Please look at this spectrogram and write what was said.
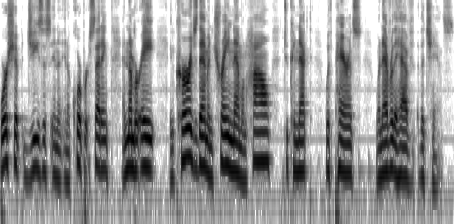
worship jesus in a, in a corporate setting and number eight encourage them and train them on how to connect with parents whenever they have the chance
